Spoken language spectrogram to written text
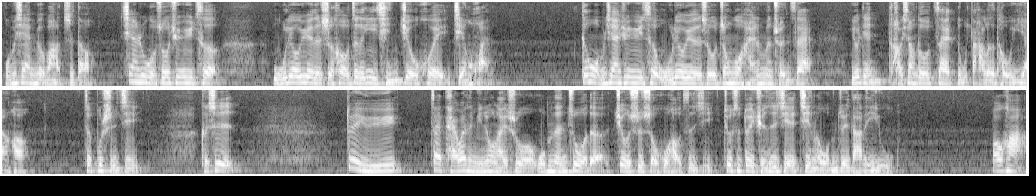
我们现在没有办法知道。现在如果说去预测五六月的时候这个疫情就会减缓，跟我们现在去预测五六月的时候中共还能不能存在，有点好像都在赌大乐透一样哈，这不实际。可是对于在台湾的民众来说，我们能做的就是守护好自己，就是对全世界尽了我们最大的义务。包括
